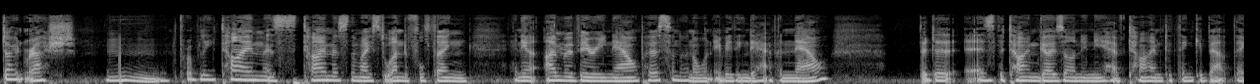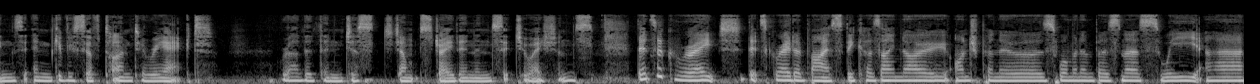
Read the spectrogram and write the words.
don't rush. Mm. Probably time is time is the most wonderful thing, and yeah, I'm a very now person, and I want everything to happen now. But uh, as the time goes on, and you have time to think about things, and give yourself time to react, rather than just jump straight in in situations. That's a great that's great advice because I know entrepreneurs, women in business, we are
